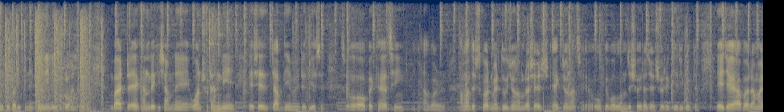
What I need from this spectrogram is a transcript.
নিতে পারি কিনা। কিল নিলেই তো পয়েন্ট হবে। বাট এখান দেখি সামনে ওয়ান শটার নিয়ে এসে চাপ দিয়ে মেটে দিয়েছে। সো অপেক্ষায় আছি, আবার আমাদের স্কোয়াডমেট দুইজন আমরা শেষ, একজন আছে, ওকে বললাম যে সৈরা যায় সৈরে গিয়ে রিভাইভ দেয়। এই যে আবার আমার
